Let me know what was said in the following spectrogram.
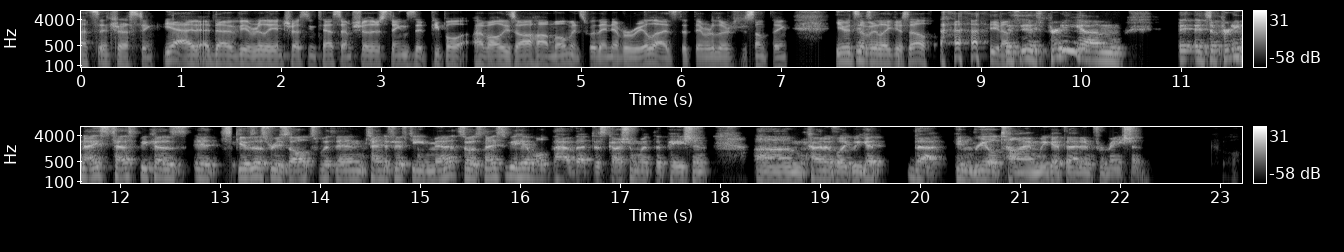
That's interesting. Yeah, that would be a really interesting test. I'm sure there's things that people have all these aha moments where they never realized that they were allergic to something. Even somebody it's, like yourself, you know, it's, it's pretty. Um, it's a pretty nice test because it gives us results within 10 to 15 minutes. So it's nice to be able to have that discussion with the patient. Um, kind of like we get that in real time. We get that information. Cool.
